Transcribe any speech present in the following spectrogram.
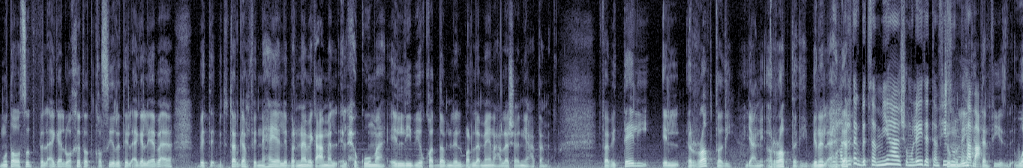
متوسطة الأجل وخطط قصيرة الأجل اللي هي بقى بت- بتترجم في النهاية لبرنامج عمل الحكومة اللي بيقدم للبرلمان علشان يعتمدوا فبالتالي ال- الرابطة دي يعني الرابطة دي بين الأهداف حضرتك بتسميها شمولية التنفيذ شمولية والمتابعة. التنفيذ. و-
